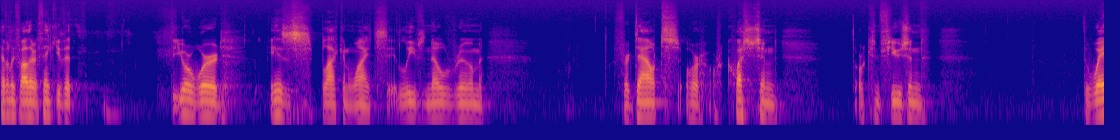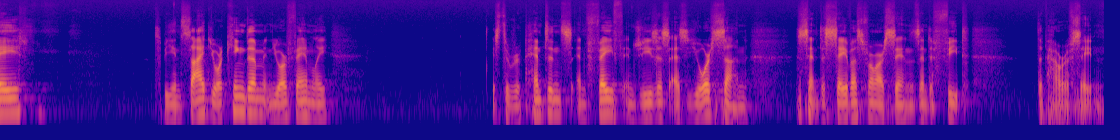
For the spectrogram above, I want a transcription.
Heavenly Father, I thank you that, that your word is black and white. It leaves no room for doubt or, or question or confusion. The way to be inside your kingdom and your family is through repentance and faith in Jesus as your Son, sent to save us from our sins and defeat the power of Satan.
